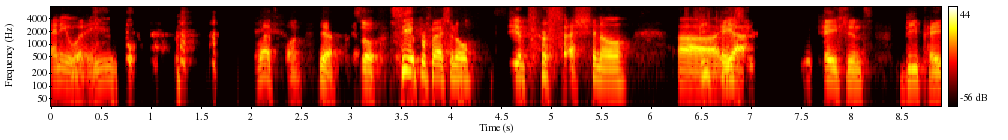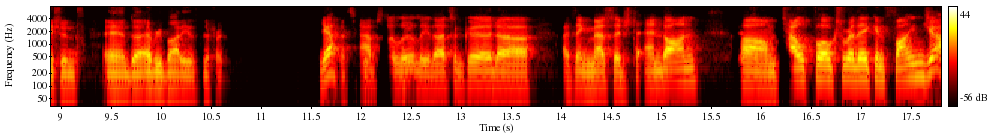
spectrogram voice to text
Anyway. well, that's fun. Yeah. So see a professional. See a professional. Uh, be patient, yeah. Be patient. Be patient and uh, everybody is different. Yeah, That's absolutely. That's a good, uh, I think, message to end on. Um, tell folks where they can find you.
